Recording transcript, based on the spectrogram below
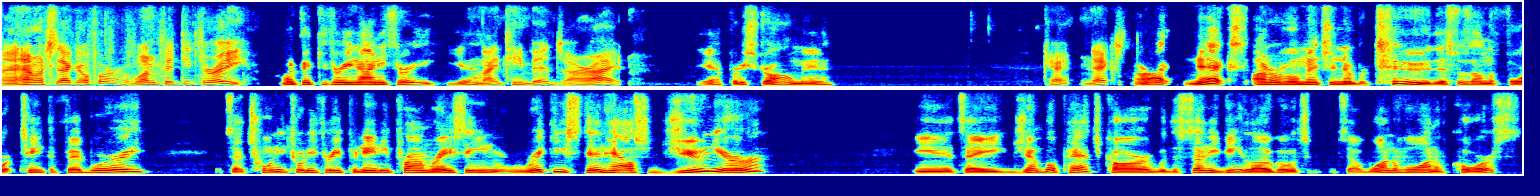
And how much did that go for? 153. 153.93. Yeah. 19 bids. All right. Yeah, pretty strong, man. Okay. Next. All right. Next, honorable mention number two. This was on the 14th of February. It's a 2023 Panini Prime Racing Ricky Stenhouse Jr. And it's a jumbo patch card with the Sunny D logo. It's, it's a one of one, of course.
